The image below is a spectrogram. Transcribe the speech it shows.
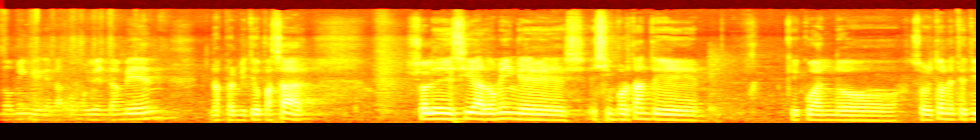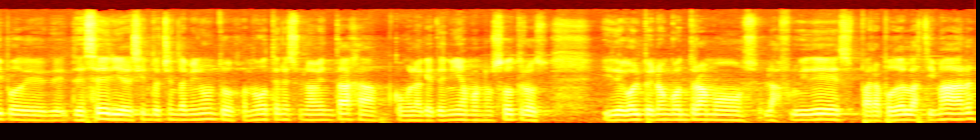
Domínguez que atajó muy bien también, nos permitió pasar. Yo le decía a Domínguez, es importante que cuando, sobre todo en este tipo de, serie de 180 minutos, cuando vos tenés una ventaja como la que teníamos nosotros y de golpe no encontramos la fluidez para poder lastimar,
